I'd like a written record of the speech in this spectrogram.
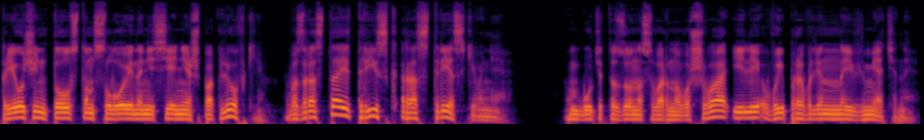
При очень толстом слое нанесения шпаклевки возрастает риск растрескивания, будь это зона сварного шва или выправленной вмятины.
